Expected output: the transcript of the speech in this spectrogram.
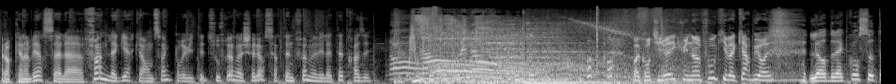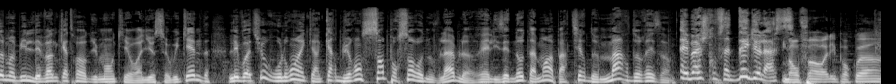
Alors qu'à l'inverse, à la fin de la guerre 45, pour éviter de souffrir de la chaleur, certaines femmes avaient la tête rasée. Non, mais non On va continuer avec une info qui va carburer. Lors de la course automobile des 24 heures du Mans qui aura lieu ce week-end, les voitures rouleront avec un carburant 100% renouvelable, réalisé notamment à partir de marc de raisin. Eh ben, je trouve ça dégueulasse. Mais enfin, Aurélie, pourquoi?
